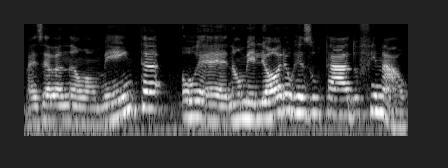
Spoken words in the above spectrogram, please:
mas ela não aumenta, ou, é, não melhora o resultado final.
